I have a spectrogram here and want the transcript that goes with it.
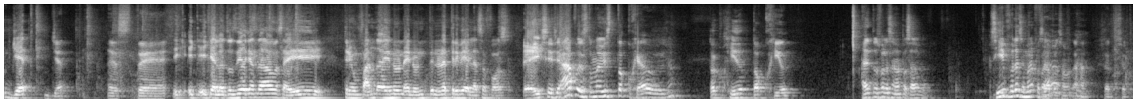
jet. Jet. Este. Y, que- y que- y que a los dos días ya andábamos ahí triunfando ahí en, un, en, un, en una trivia de Last of Us. Ey, sí, sí. Ah, pues tú me viste todo cojeado, güey, ¿no? Todo cogido. Todo cogido. Ah, entonces fue la semana pasada, güey. Sí, fue la semana Fue la pasada. Ajá, cierto, cierto.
